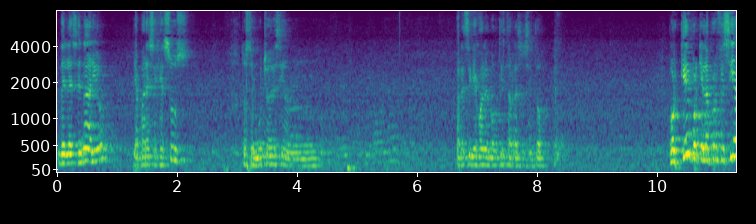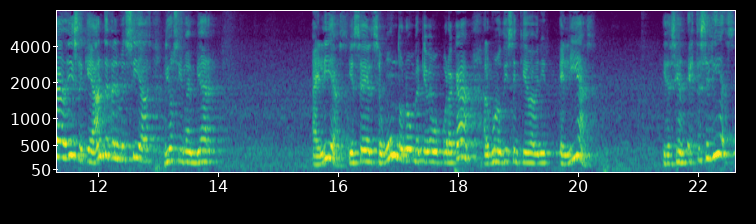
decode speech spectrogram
del escenario y aparece Jesús. Entonces muchos decían, parece que Juan el Bautista resucitó. ¿Por qué? Porque la profecía dice que antes del Mesías Dios iba a enviar a Elías. Y ese es el segundo nombre que vemos por acá. Algunos dicen que iba a venir Elías. Y decían, este es Elías.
